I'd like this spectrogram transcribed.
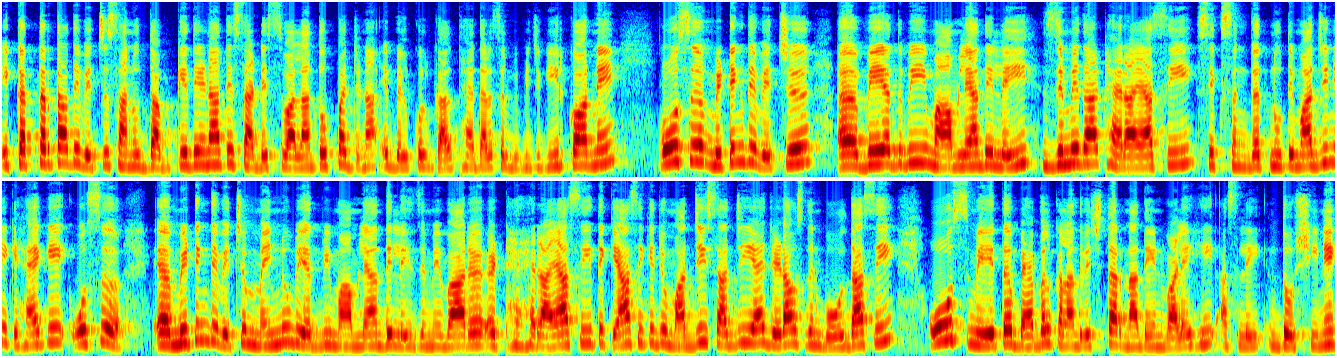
ਇਕੱਤਰਤਾ ਦੇ ਵਿੱਚ ਸਾਨੂੰ ਦਬਕੇ ਦੇਣਾ ਤੇ ਸਾਡੇ ਸਵਾਲਾਂ ਤੋਂ ਭੱਜਣਾ ਇਹ ਬਿਲਕੁਲ ਗਲਤ ਹੈ। ਦਰਅਸਲ ਬੀਬੀ ਜਗੀਰ ਕੌਰ ਨੇ ਉਸ ਮੀਟਿੰਗ ਦੇ ਵਿੱਚ ਬੇਅਦਬੀ ਮਾਮਲਿਆਂ ਦੇ ਲਈ ਜ਼ਿੰਮੇਦਾਰ ਠਹਿਰਾਇਆ ਸੀ ਸਿੱਖ ਸੰਗਤ ਨੂੰ ਤੇ ਮਾਝੀ ਨੇ ਕਿਹਾ ਕਿ ਉਸ ਮੀਟਿੰਗ ਦੇ ਵਿੱਚ ਮੈਨੂੰ ਬੇਅਦਬੀ ਮਾਮਲਿਆਂ ਦੇ ਲਈ ਜ਼ਿੰਮੇਵਾਰ ਠਹਿਰਾਇਆ ਸੀ ਤੇ ਕਿਹਾ ਸੀ ਕਿ ਜੋ ਮਾਝੀ ਸਾਜੀ ਹੈ ਜਿਹੜਾ ਉਸ ਦਿਨ ਬੋਲਦਾ ਸੀ ਉਹ ਸਮੇਤ ਬਹਿਬਲ ਕਲਾਂ ਦੇ ਵਿੱਚ ਧਰਨਾ ਦੇਣ ਵਾਲੇ ਹੀ ਅਸਲੀ ਦੋਸ਼ੀ ਨੇ।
